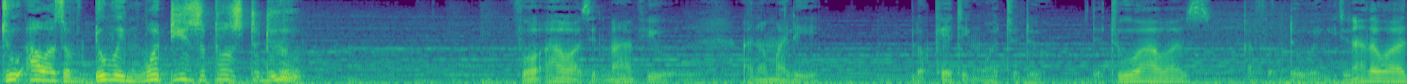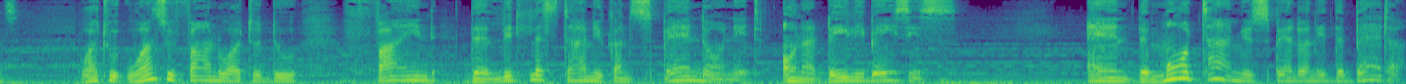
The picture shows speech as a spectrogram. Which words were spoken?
Two hours of doing what you're supposed to do. Four hours, in my view, are normally locating what to do. The two hours are for doing it. In other words, what we, once we found what to do, find the littlest time you can spend on it on a daily basis. And the more time you spend on it, the better.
